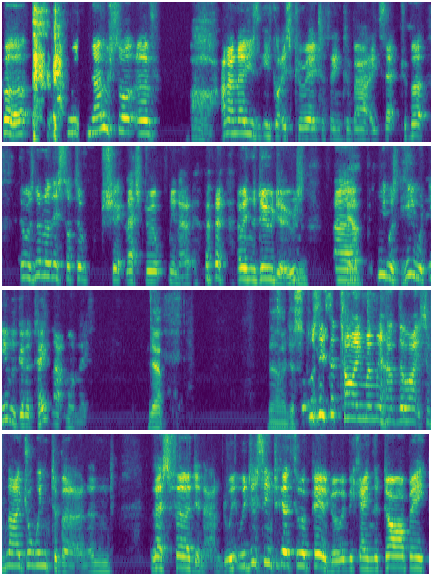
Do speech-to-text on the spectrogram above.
But there was no sort of, oh, and I know he's, he's got his career to think about, etc. But there was none of this sort of shit. Leicester, you know, are in the doo doos. Mm. Uh, Yeah. He was he would he was going to take that money. Yeah. No, I just Was this a time when we had the likes of Nigel Winterburn and Les Ferdinand? We, we did seem to go through a period where we became the Derby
